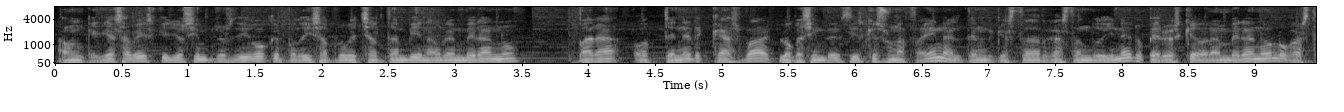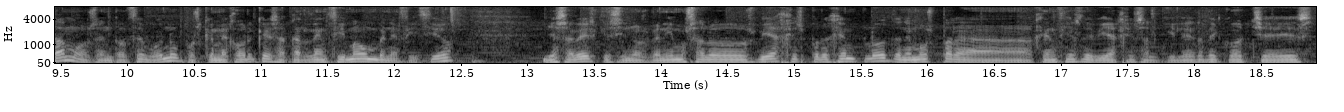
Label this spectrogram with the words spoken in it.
Aunque ya sabéis que yo siempre os digo que podéis aprovechar también ahora en verano para obtener cashback. Lo que siempre decís que es una faena el tener que estar gastando dinero, pero es que ahora en verano lo gastamos, entonces bueno, pues qué mejor que sacarle encima un beneficio. Ya sabéis que si nos venimos a los viajes, por ejemplo, tenemos para agencias de viajes, alquiler de coches,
